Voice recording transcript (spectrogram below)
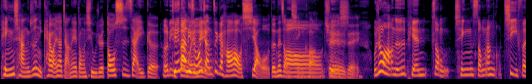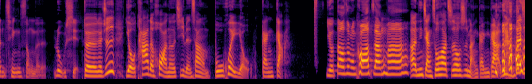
平常就是你开玩笑讲那些东西，我觉得都是在一个合理。天哪，你怎么会讲这个？好好笑哦的那种情况。确实，对，我觉得我好像只是偏重轻松，让气氛轻松的路线。对对对，就是有他的话呢，基本上不会有尴尬。有到这么夸张吗？啊，你讲错话之后是蛮尴尬的，但是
